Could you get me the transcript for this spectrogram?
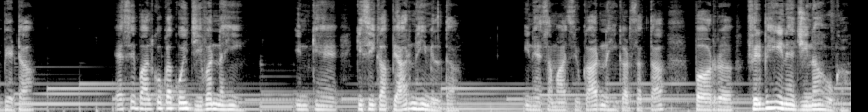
बेटा, ऐसे बालकों का कोई जीवन नहीं। इनके किसी का प्यार नहीं मिलता। इन्हें समाज स्वीकार नहीं कर सकता, पर फिर भी इन्हें जीना होगा।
